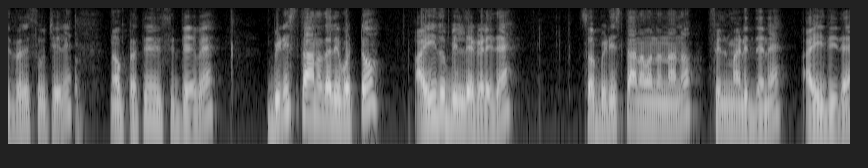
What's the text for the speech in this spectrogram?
ಇದರಲ್ಲಿ ಸೂಚಿಯಲ್ಲಿ ನಾವು ಪ್ರತಿನಿಧಿಸಿದ್ದೇವೆ. ಬಿಡಿ ಸ್ಥಾನದಲ್ಲಿ ಒಟ್ಟು ಐದು ಬಿಲ್ಲೆಗಳಿದೆ. ಸೊ ಬಿಡಿ ಸ್ಥಾನವನ್ನು ನಾನು ಫಿಲ್ ಮಾಡಿದ್ದೇನೆ. ಐದಿದೆ.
